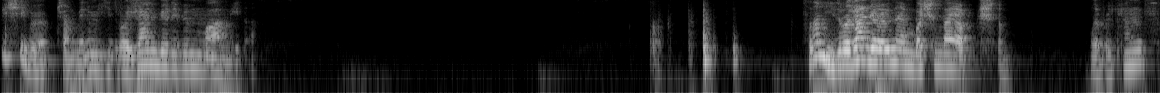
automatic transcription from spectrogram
Bir şey bırakacağım. Benim hidrojen görevim var mıydı? Sanırım hidrojen görevini en başında yapmıştım. Lubricant.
